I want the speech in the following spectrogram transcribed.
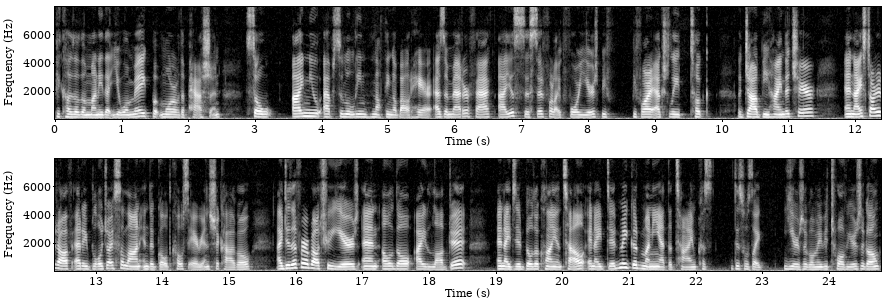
because of the money that you will make, but more of the passion. So I knew absolutely nothing about hair. As a matter of fact, I assisted for like four years bef- before I actually took a job behind the chair. And I started off at a blow dry salon in the Gold Coast area in Chicago. I did it for about two years, and although I loved it, and I did build a clientele, and I did make good money at the time because this was like years ago, maybe 12 years ago.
